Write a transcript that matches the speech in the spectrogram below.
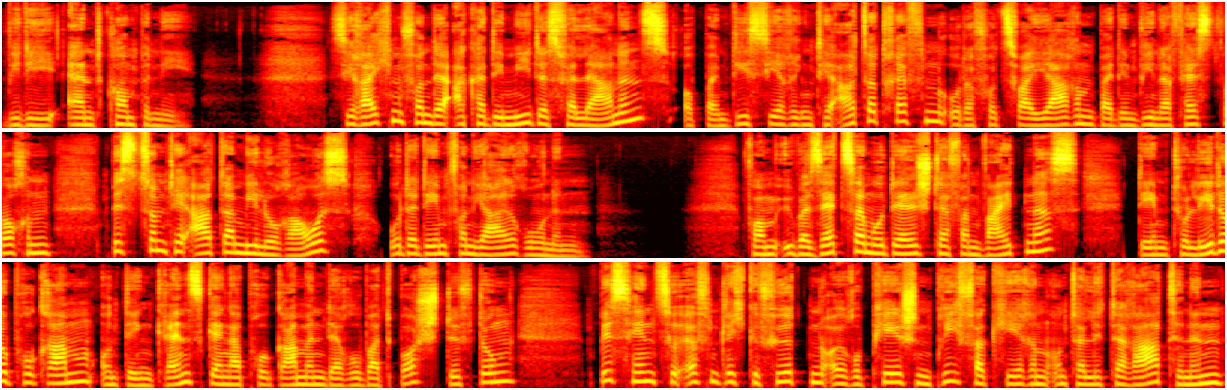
wie die And Company. Sie reichen von der Akademie des Verlernens, ob beim diesjährigen Theatertreffen oder vor zwei Jahren bei den Wiener Festwochen, bis zum Theater Milo Raus oder dem von Jael Rohnen. Vom Übersetzermodell Stefan Weidners, dem Toledo-Programm und den Grenzgängerprogrammen der Robert Bosch Stiftung bis hin zu öffentlich geführten europäischen Briefverkehren unter Literatinnen,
